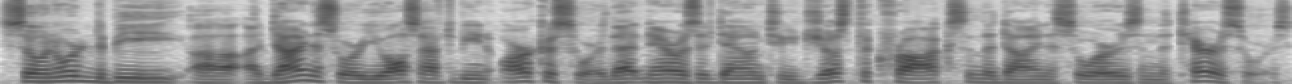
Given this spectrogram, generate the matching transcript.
So in order to be uh, a dinosaur, you also have to be an archosaur. That narrows it down to just the crocs and the dinosaurs and the pterosaurs.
